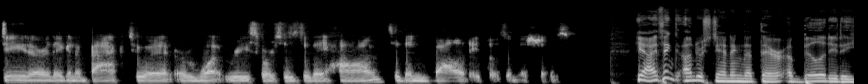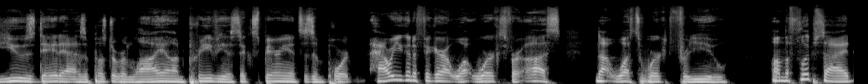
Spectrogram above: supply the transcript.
data are they going to back to it or what resources do they have to then validate those initiatives? Yeah, I think understanding that their ability to use data as opposed to rely on previous experience is important. How are you going to figure out what works for us, not what's worked for you? On the flip side,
